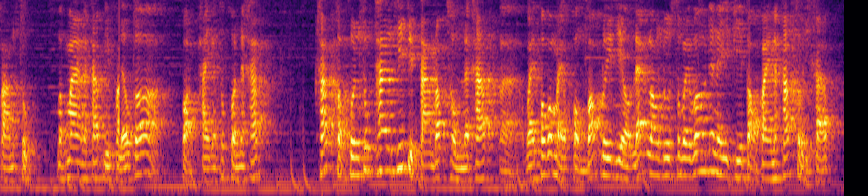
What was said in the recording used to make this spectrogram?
ความสุขมากๆนะครับมีความแล้วก็ปลอดภัยกันทุกคนนะครับ ครับ ขอบคุณทุกท่านที่ติดตามรับชมนะครับ ไว้พบกันใหม่กับผมบ๊อบลุยเดียว และลองดู Survival ได้ใน EP ต่อไปนะครับ สวัสดีครับ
